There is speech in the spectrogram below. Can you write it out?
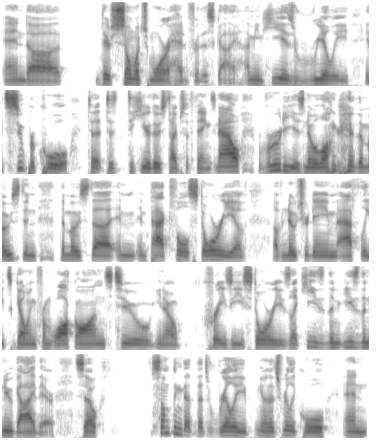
and uh, there's so much more ahead for this guy. I mean, he is really it's super cool to to, to hear those types of things. Now, Rudy is no longer the most in, the most uh, in, impactful story of of Notre Dame athletes going from walk-ons to you know crazy stories. Like he's the he's the new guy there. So something that that's really you know that's really cool. And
